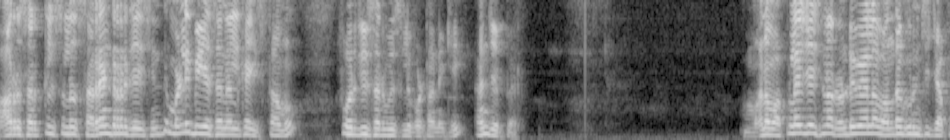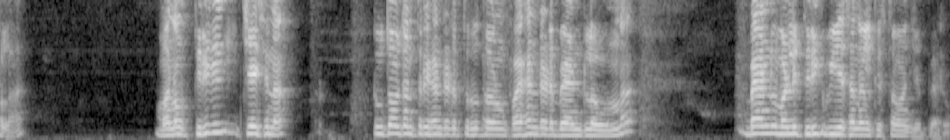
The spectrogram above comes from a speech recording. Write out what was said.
ఆరు సర్కిల్స్లో సరెండర్ చేసింది మళ్ళీ బిఎస్ఎన్ఎల్కే ఇస్తాము ఫోర్ జీ సర్వీసులు ఇవ్వటానికి అని చెప్పారు. మనం అప్లై చేసిన రెండు వేల వంద గురించి చెప్పలా. మనం తిరిగి చేసిన two thousand three hundred two thousand five hundred బ్యాండ్లో ఉన్న బ్యాండ్లు మళ్ళీ తిరిగి బిఎస్ఎన్ఎల్కి ఇస్తామని చెప్పారు.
